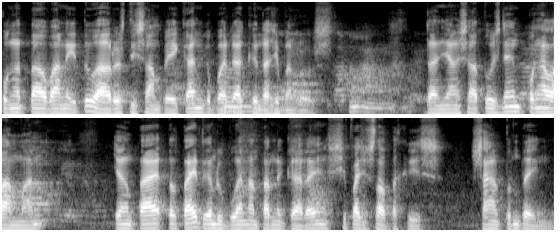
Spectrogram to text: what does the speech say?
pengetahuan itu harus disampaikan kepada generasi penerus. Dan yang satu ini pengalaman yang terkait dengan hubungan antar negara yang sifatnya strategis, sangat penting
